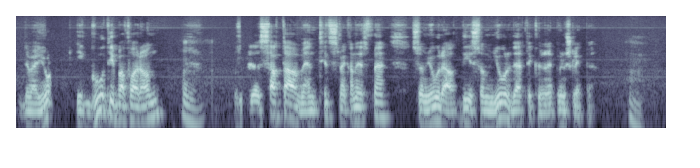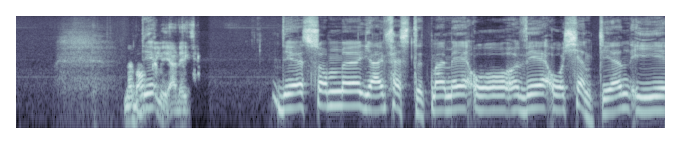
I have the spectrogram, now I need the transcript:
Det var gjort i god tid på forhånd. Og så ble det satt av med en tidsmekanisme som gjorde at de som gjorde dette, kunne unnslippe. Men vanskelig er det ikke. Det som eh, jeg festet meg med og ved og kjente igjen i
